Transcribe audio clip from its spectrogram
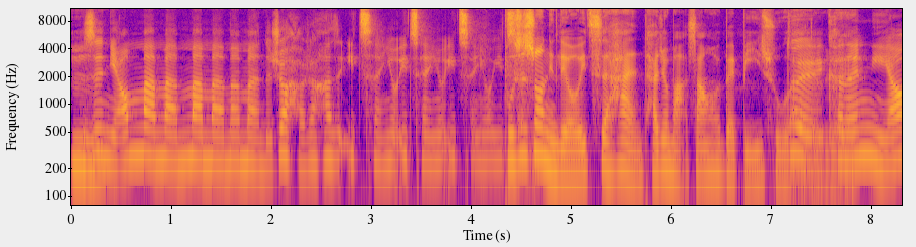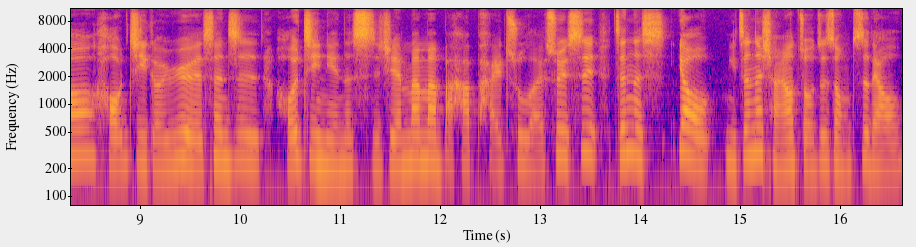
可是你要慢慢、慢慢、慢慢的，就好像它是一层又一层又一层又一层。不是说你流一次汗，它就马上会被逼出来。对，对对，可能你要好几个月，甚至好几年的时间，慢慢把它排出来。所以是真的是要你真的想要走这种治疗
